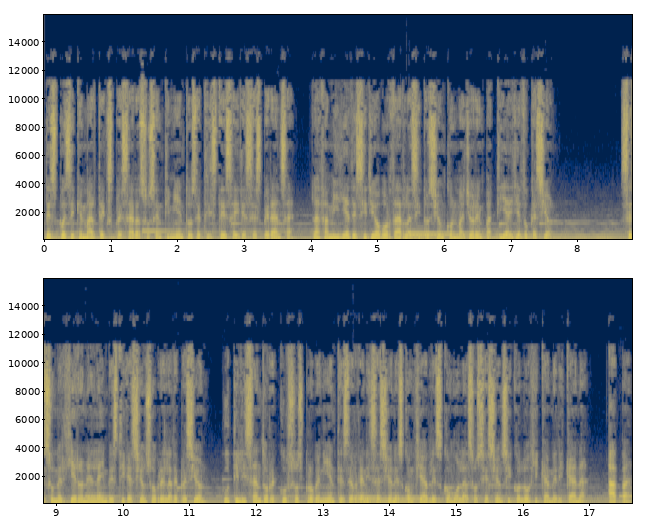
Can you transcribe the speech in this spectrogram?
después de que Marta expresara sus sentimientos de tristeza y desesperanza, la familia decidió abordar la situación con mayor empatía y educación. Se sumergieron en la investigación sobre la depresión, utilizando recursos provenientes de organizaciones confiables como la Asociación Psicológica Americana, APA,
